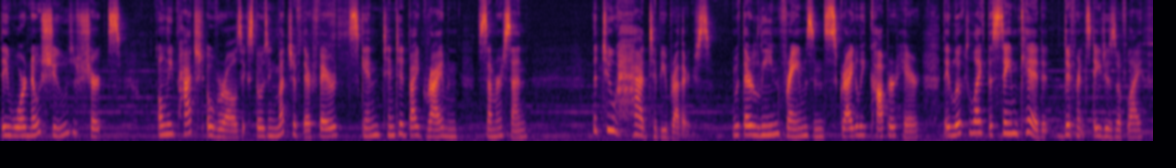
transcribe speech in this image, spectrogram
they wore no shoes or shirts, only patched overalls exposing much of their fair skin tinted by grime and summer sun. The two had to be brothers. With their lean frames and scraggly copper hair, they looked like the same kid at different stages of life.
